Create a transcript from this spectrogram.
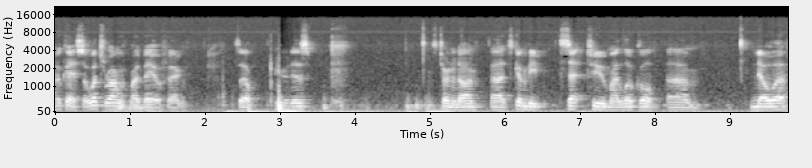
Okay, so what's wrong with my Baofeng? So here it is. Let's turn it on. Uh, it's going to be set to my local um, NOAA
